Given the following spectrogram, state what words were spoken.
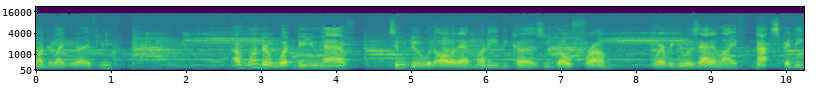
wondering like if you. I wonder what do you have to do with all of that money because you go from wherever you was at in life, not spending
